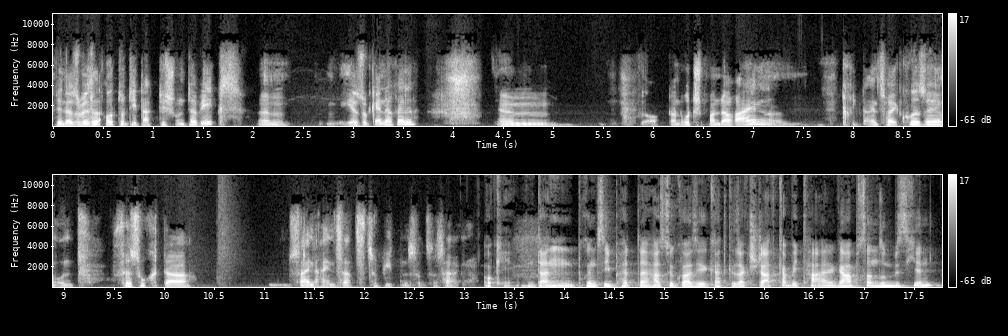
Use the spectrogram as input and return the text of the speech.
bin da so ein bisschen autodidaktisch unterwegs, ähm, eher so generell. Ähm, ja, dann rutscht man da rein, kriegt ein, zwei Kurse und versucht da seinen Einsatz zu bieten sozusagen. Okay, und dann im Prinzip hat, da hast du quasi gerade gesagt, Startkapital gab es dann so ein bisschen.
